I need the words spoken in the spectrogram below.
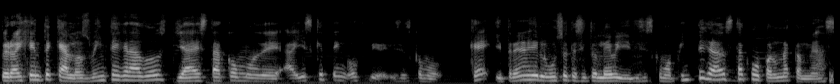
pero hay gente que a los 20 grados ya está como de, ay, es que tengo frío, y dices como, ¿qué? Y traen un suetecito leve y dices como, 20 grados está como para una camisa,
